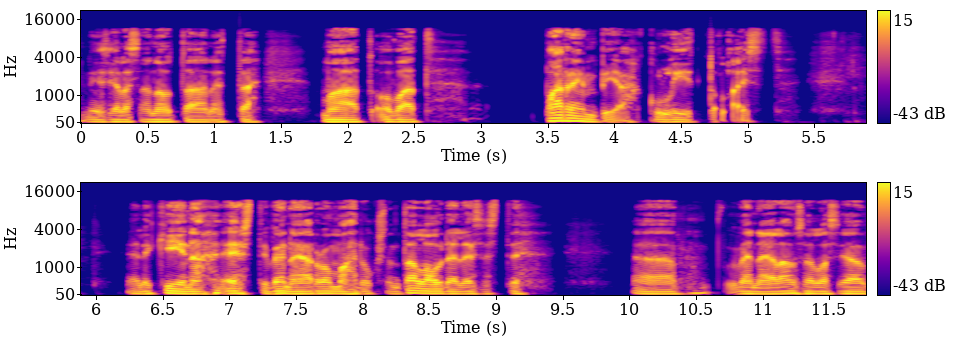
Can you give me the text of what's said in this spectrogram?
niin siellä sanotaan, että maat ovat parempia kuin liittolaiset. Eli Kiina esti Venäjän romahduksen taloudellisesti. Venäjällä on sellaisia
